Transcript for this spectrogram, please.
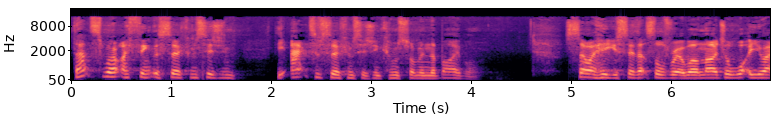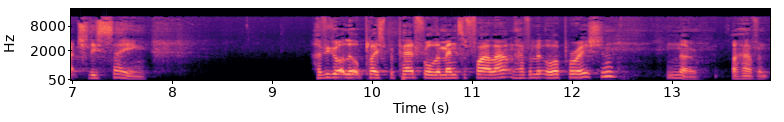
That's where I think the circumcision, the act of circumcision comes from in the Bible. So I hear you say that's all very well, Nigel. What are you actually saying? Have you got a little place prepared for all the men to file out and have a little operation? No, I haven't.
